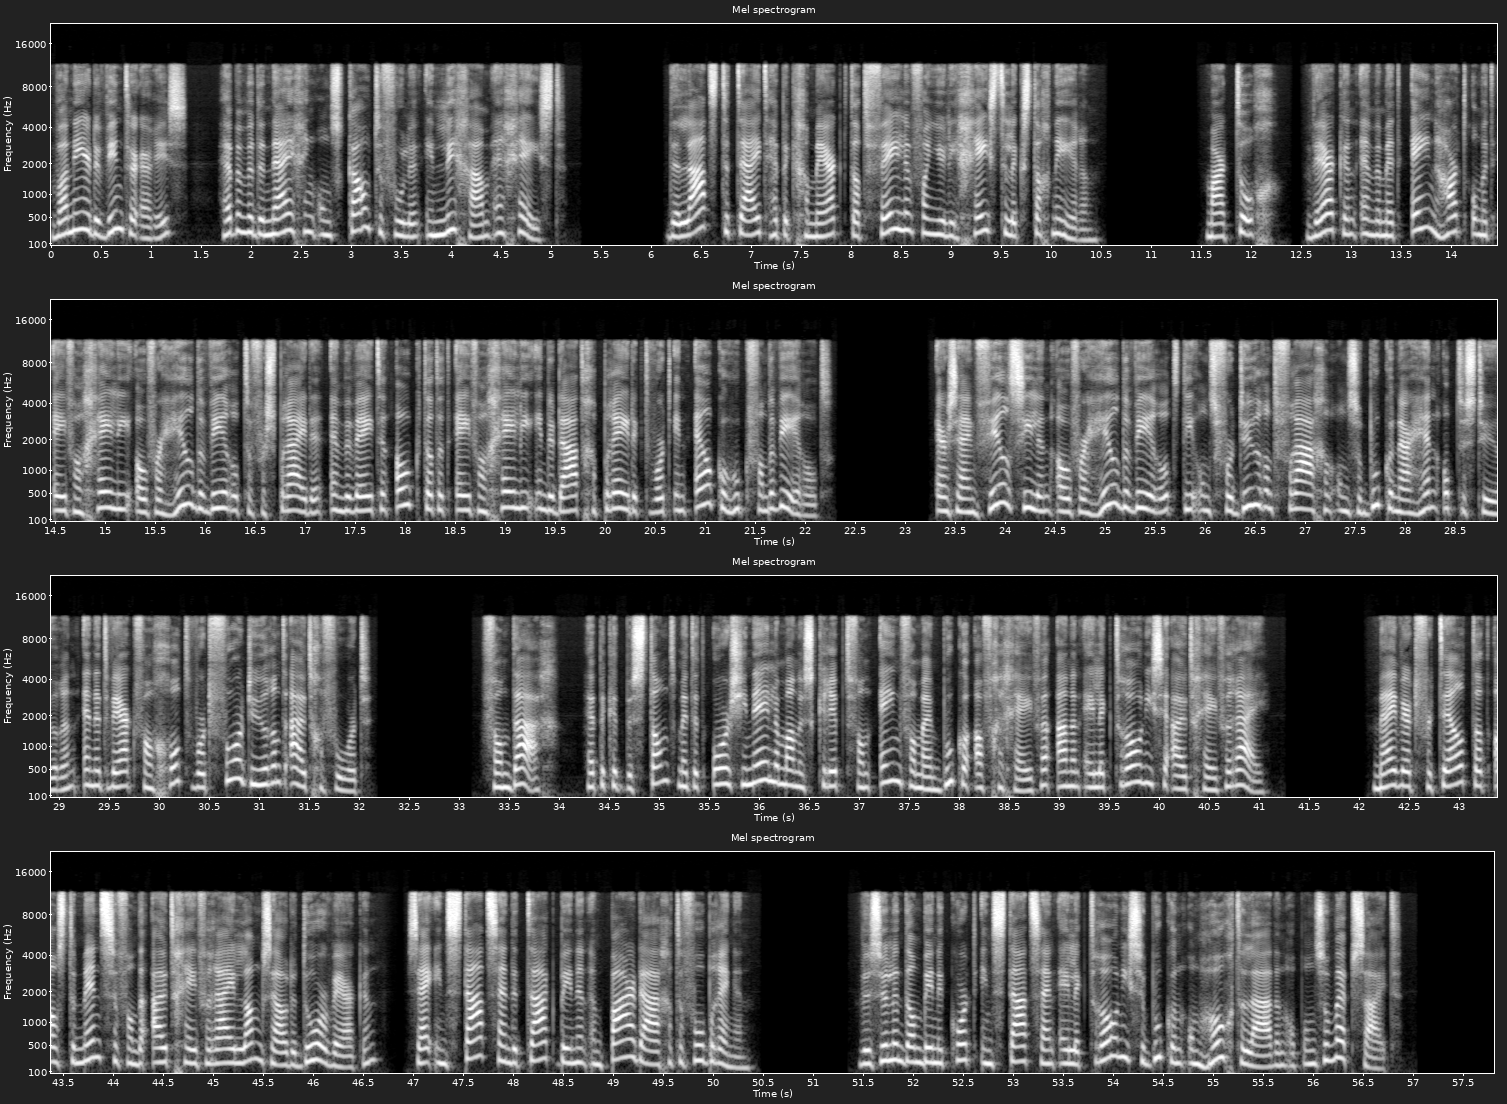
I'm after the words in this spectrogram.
Wanneer de winter er is, hebben we de neiging ons koud te voelen in lichaam en geest. De laatste tijd heb ik gemerkt dat velen van jullie geestelijk stagneren. Maar toch, werken en we met één hart om het evangelie over heel de wereld te verspreiden en we weten ook dat het evangelie inderdaad gepredikt wordt in elke hoek van de wereld. Er zijn veel zielen over heel de wereld die ons voortdurend vragen onze boeken naar hen op te sturen en het werk van God wordt voortdurend uitgevoerd. Vandaag heb ik het bestand met het originele manuscript van een van mijn boeken afgegeven aan een elektronische uitgeverij. Mij werd verteld dat als de mensen van de uitgeverij lang zouden doorwerken, zij in staat zijn de taak binnen een paar dagen te volbrengen. We zullen dan binnenkort in staat zijn elektronische boeken omhoog te laden op onze website.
